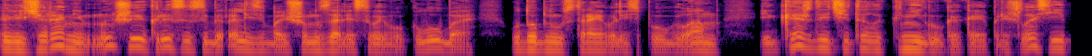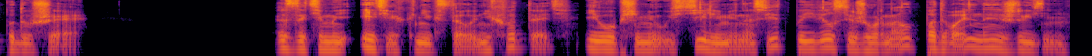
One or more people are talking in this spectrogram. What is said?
Вечерами мыши и крысы собирались в большом зале своего клуба, удобно устраивались по углам, и каждая читала книгу, какая пришлась ей по душе. Затем и этих книг стало не хватать, и общими усилиями на свет появился журнал «Подвальная жизнь»,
